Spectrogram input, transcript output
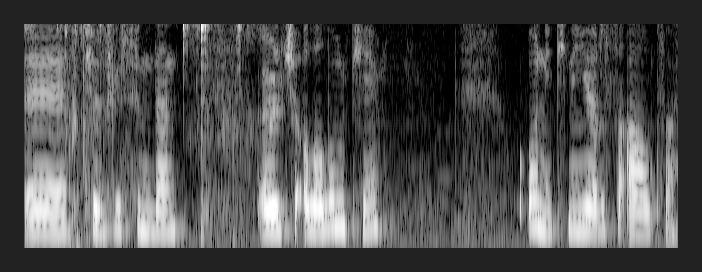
e, çizgisinden ölçü alalım ki 12'nin yarısı 6.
